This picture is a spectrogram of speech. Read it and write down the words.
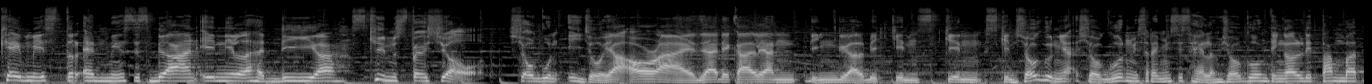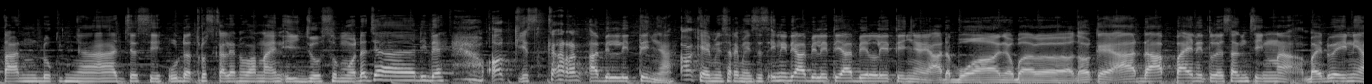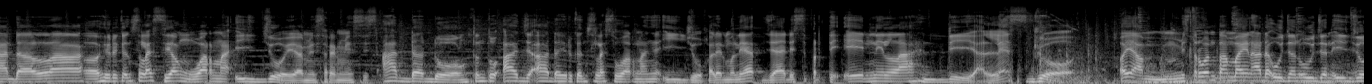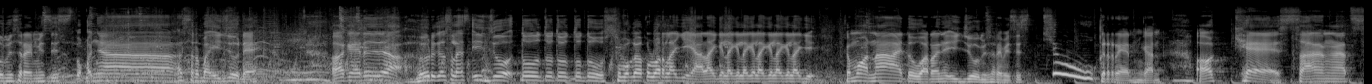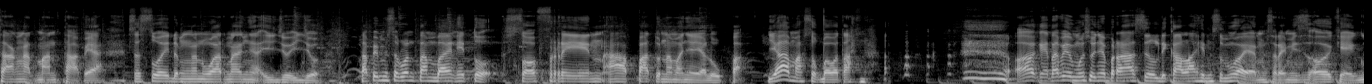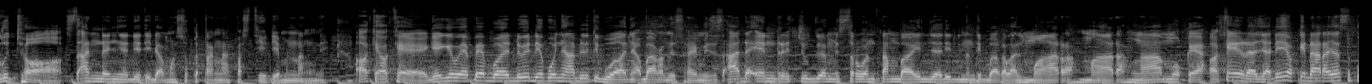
Oke Mr. and Mrs. Dan inilah dia skin special Shogun Ijo ya alright jadi kalian tinggal bikin skin skin Shogun ya Shogun Mr. Mrs. helm Shogun tinggal ditambah tanduknya aja sih udah terus kalian warnain hijau semua udah jadi deh oke sekarang ability-nya oke Mr. Mrs. ini dia ability ability-nya ya ada banyak banget oke ada apa ini tulisan Cina by the way ini adalah uh, Hurricane Slash yang warna hijau ya Mr. Mrs. ada dong tentu aja ada Hurricane Slash warnanya hijau kalian melihat jadi seperti inilah dia. Let's go. Oh ya, Mr. One tambahin ada hujan-hujan hijau Mr. Mrs. Pokoknya serba hijau deh. Oke, itu ya. Hurga slash hijau. Tuh, tuh, tuh, tuh, tuh. Semoga keluar lagi ya. Lagi, lagi, lagi, lagi, lagi, lagi. Come on. Nah, itu warnanya hijau Mr. Mrs. Ciu, keren kan? Oke, sangat-sangat mantap ya. Sesuai dengan warnanya hijau-hijau. Tapi Mr. One tambahin itu sovereign apa tuh namanya ya lupa. Ya masuk bawah tanah. Oke, tapi musuhnya berhasil dikalahin semua ya, Mr. Mrs. Oke, good job. Seandainya dia tidak masuk ke tanah, pasti dia menang nih. Oke, oke. GGWP by the way dia punya ability banyak banget, Mr. Mrs. Ada enrich juga Mr. One tambahin, jadi nanti bakalan marah-marah ngamuk ya. Oke, udah jadi. Oke, darahnya 10.000.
